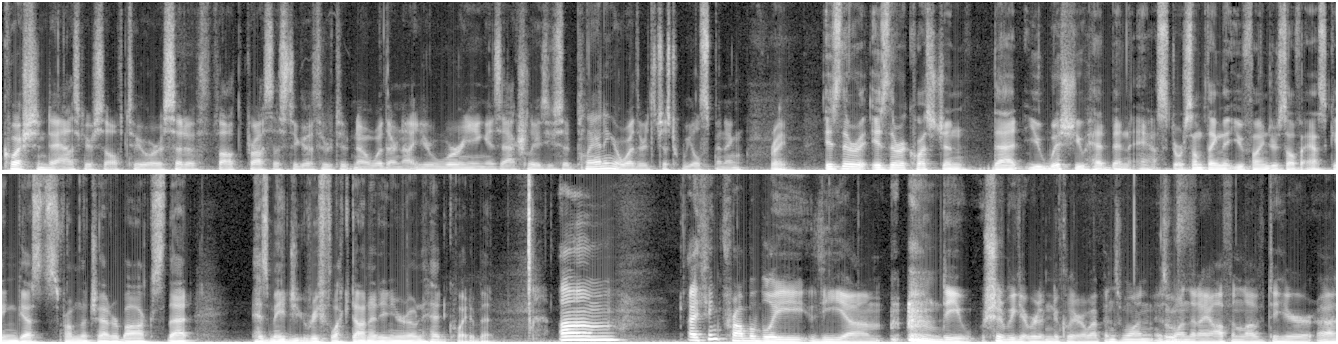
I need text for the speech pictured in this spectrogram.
question to ask yourself too, or a set of thought process to go through to know whether or not your worrying is actually, as you said, planning, or whether it's just wheel spinning. Right. Is there is there a question that you wish you had been asked, or something that you find yourself asking guests from the Chatterbox that has made you reflect on it in your own head quite a bit? Um, I think probably the um, the should we get rid of nuclear weapons one is Oof. one that I often love to hear. Uh,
